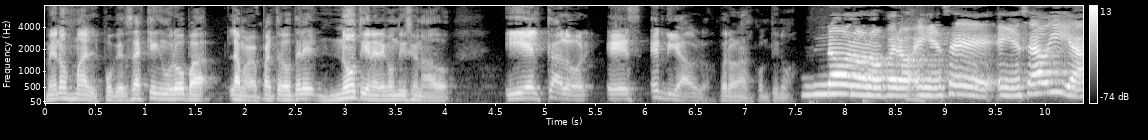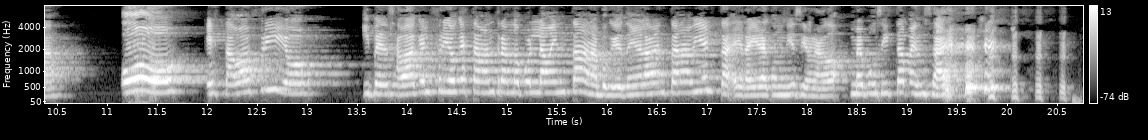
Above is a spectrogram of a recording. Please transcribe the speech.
Menos mal, porque sabes que en Europa la mayor parte de los hoteles no tiene aire acondicionado y el calor es el diablo. Pero nada, continúa. No, no, no, pero en ese, en ese había o estaba frío y pensaba que el frío que estaba entrando por la ventana, porque yo tenía la ventana abierta, era aire acondicionado. Me pusiste a pensar.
